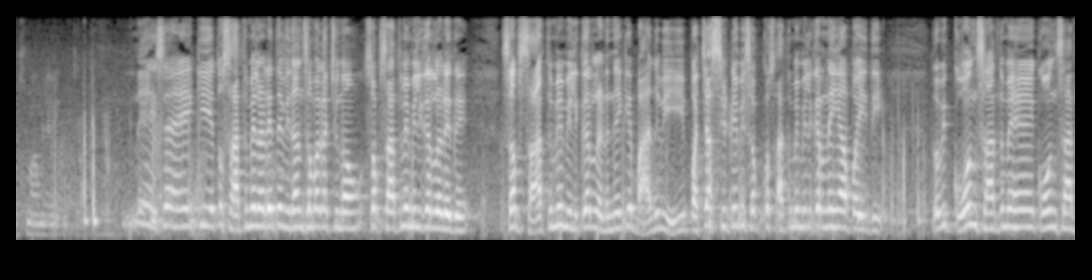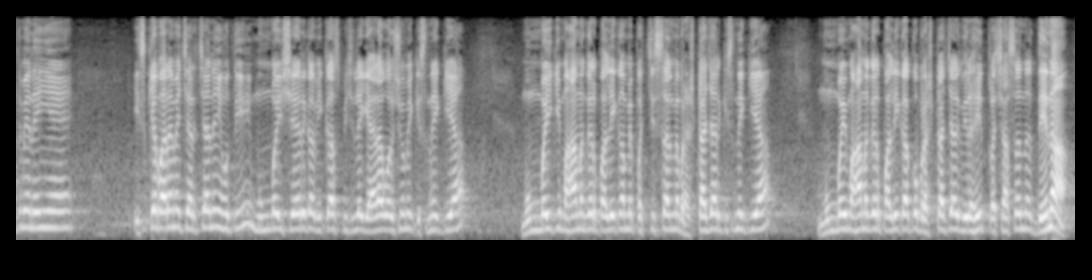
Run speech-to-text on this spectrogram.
उस मामले में कुछ? नहीं ऐसा है कि ये तो साथ में लड़े थे विधानसभा का चुनाव सब साथ में मिलकर लड़े थे। सब साथ में मिलकर लड़ने के बाद भी पचास सीटें भी सबको साथ में मिलकर नहीं आ पाई थी। तो अभी कौन साथ में है कौन साथ में नहीं है इसके बारे में चर्चा नहीं होती। मुंबई शहर का विकास पिछले ग्यारह वर्षों में किसने किया? मुंबई की महानगर पालिका में 25 साल में भ्रष्टाचार किसने किया? मुंबई महानगर पालिका को भ्रष्टाचार विरहित प्रशासन देना,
